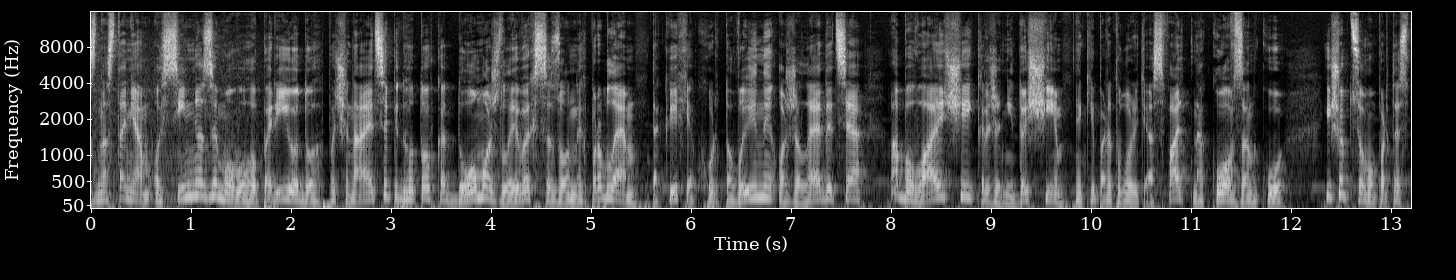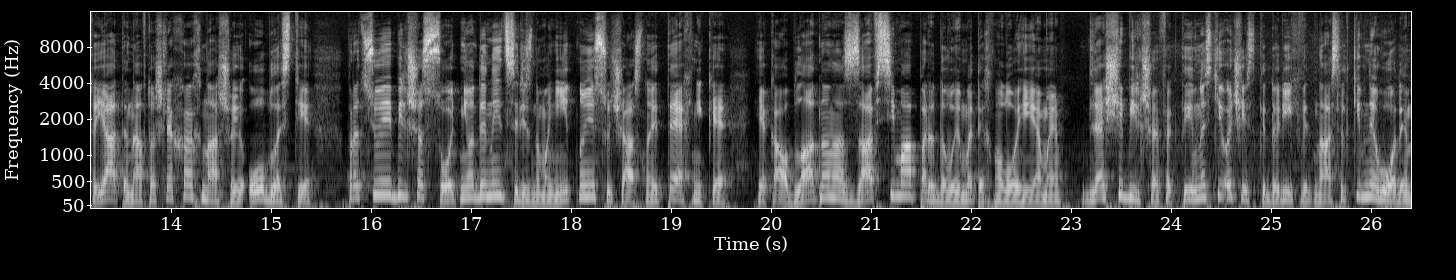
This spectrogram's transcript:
З настанням осінньо-зимового періоду починається підготовка до можливих сезонних проблем, таких як хуртовини, ожеледиця, а бувають ще й крижані дощі, які перетворюють асфальт на ковзанку. І щоб цьому протистояти на автошляхах нашої області працює більше сотні одиниць різноманітної сучасної техніки, яка обладнана за всіма передовими технологіями. Для ще більшої ефективності очистки доріг від наслідків негоди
